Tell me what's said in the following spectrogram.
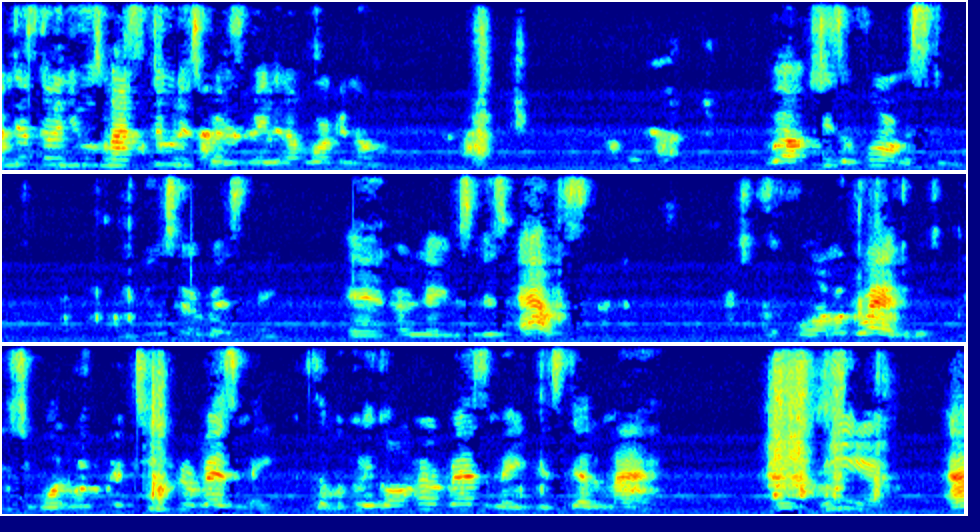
I'm just going to use my student's resume that I'm working on. Well, she's a former student. You use her resume. And her name is Miss Alice. She's a former graduate. And she wanted me to critique her resume. So I'm gonna click on her resume instead of mine. And then I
